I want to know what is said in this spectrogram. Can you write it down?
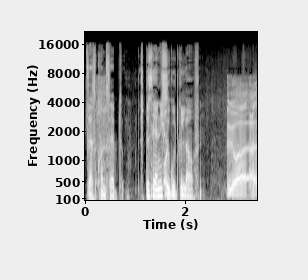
Das Konzept ist bisher nicht und, so gut gelaufen. Ja,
